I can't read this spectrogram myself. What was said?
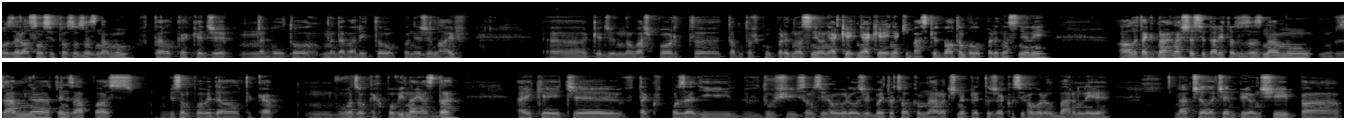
pozeral som si to zo zaznamu v telke, keďže nebol to, nedávali to úplne že live, keďže Nova Šport eh, tam trošku uprednostnil, nejaké, nejaké, nejaký basketbal tam bol uprednostnený, ale tak na, našťastie dali to zo zaznamu. Za mňa ten zápas, by som povedal, taká mm, v úvodzovkách povinná jazda, aj keď eh, tak v pozadí, v duši som si hovoril, že bude to celkom náročné, pretože ako si hovoril, Barnley je na čele Championship a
